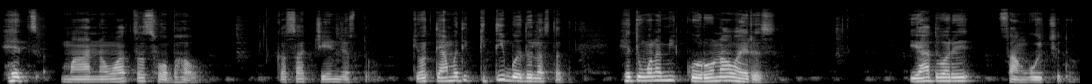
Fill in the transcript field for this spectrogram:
हेच मानवाचा स्वभाव कसा चेंज असतो किंवा त्यामध्ये किती बदल असतात हे तुम्हाला मी कोरोना व्हायरस याद्वारे सांगू इच्छितो.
